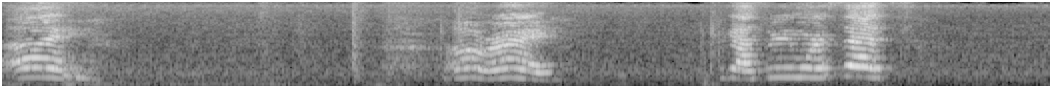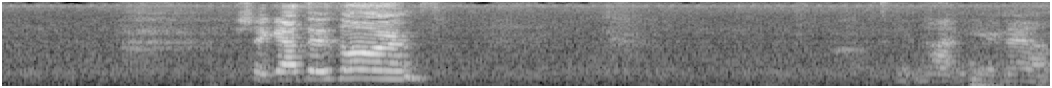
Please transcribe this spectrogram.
Aye. All right. We got three more sets. Shake out those arms. It's getting hot in here now.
